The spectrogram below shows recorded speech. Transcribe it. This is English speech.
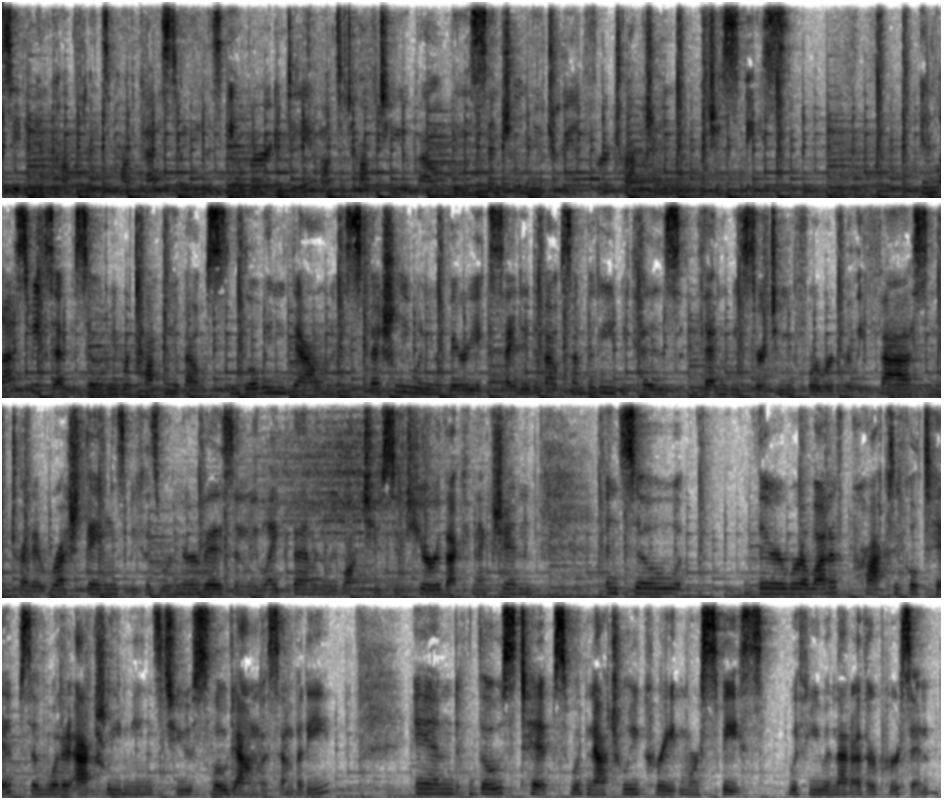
Dating and Confidence podcast. My name is Amber, and today I want to talk to you about the essential nutrient for attraction, which is space. In last week's episode, we were talking about slowing down, especially when you're very excited about somebody, because then we start to move forward really fast and we try to rush things because we're nervous and we like them and we want to secure that connection. And so, there were a lot of practical tips of what it actually means to slow down with somebody. And those tips would naturally create more space with you and that other person.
